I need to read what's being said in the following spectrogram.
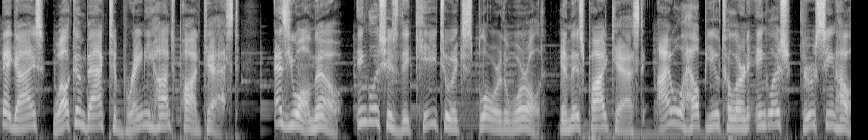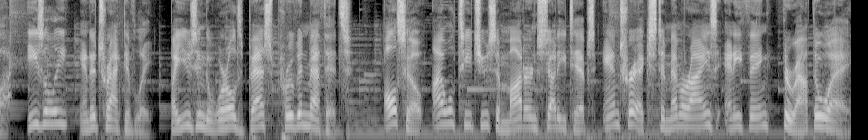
Hey guys, welcome back to Brainy Hunt Podcast. As you all know, English is the key to explore the world. In this podcast, I will help you to learn English through Sinhala easily and attractively by using the world's best proven methods. Also, I will teach you some modern study tips and tricks to memorize anything throughout the way.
